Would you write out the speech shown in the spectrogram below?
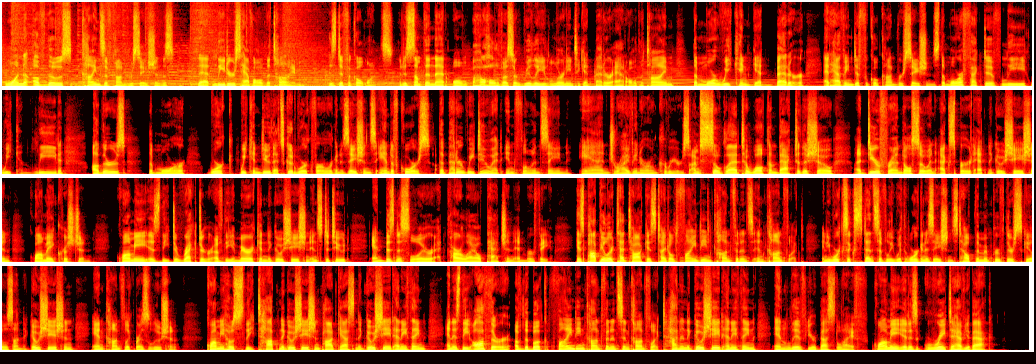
One of those kinds of conversations that leaders have all the time is difficult ones. It is something that all, all, of us are really learning to get better at all the time. The more we can get better at having difficult conversations, the more effectively we can lead others, the more work we can do that's good work for our organizations. And of course, the better we do at influencing and driving our own careers. I'm so glad to welcome back to the show a dear friend, also an expert at negotiation, Kwame Christian. Kwame is the director of the American Negotiation Institute and business lawyer at Carlile, Patchen, and Murphy. His popular TED Talk is titled Finding Confidence in Conflict and he works extensively with organizations to help them improve their skills on negotiation and conflict resolution. Kwame hosts the top negotiation podcast, Negotiate Anything, and is the author of the book Finding Confidence in Conflict How to Negotiate Anything and Live Your Best Life. Kwame, it is great to have you back.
